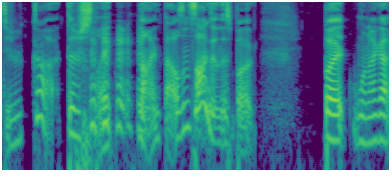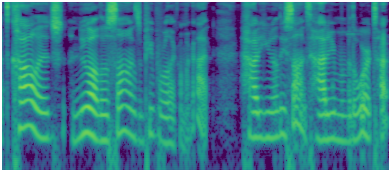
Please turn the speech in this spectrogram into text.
"Dear God, there's like nine thousand songs in this book." But when I got to college, I knew all those songs, and people were like, "Oh my God, how do you know these songs? How do you remember the words?" How? And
